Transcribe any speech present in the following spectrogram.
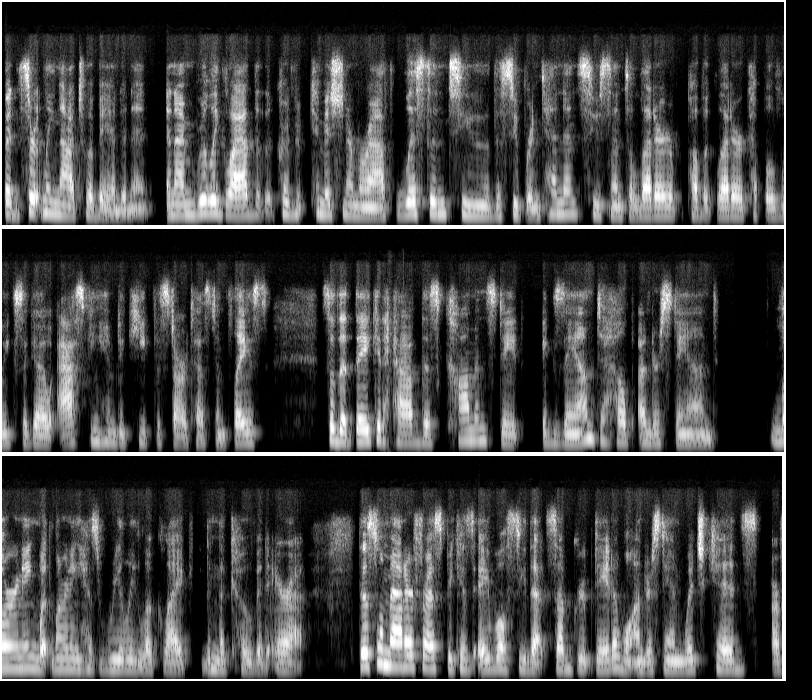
but certainly not to abandon it. And I'm really glad that the Commissioner Morath listened to the superintendents who sent a letter, public letter a couple of weeks ago, asking him to keep the STAAR test in place so that they could have this common state exam to help understand learning, what learning has really looked like in the COVID era. This will matter for us because A, we'll see that subgroup data, we'll understand which kids are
